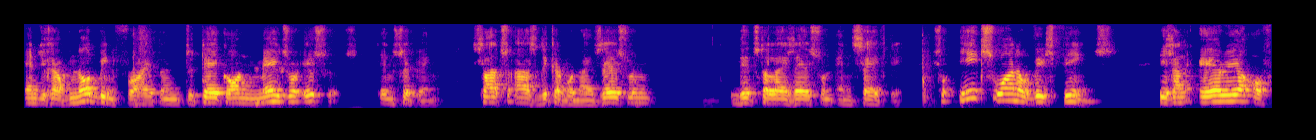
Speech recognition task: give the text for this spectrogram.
and you have not been frightened to take on major issues in shipping, such as decarbonization, digitalization, and safety. So each one of these themes is an area of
